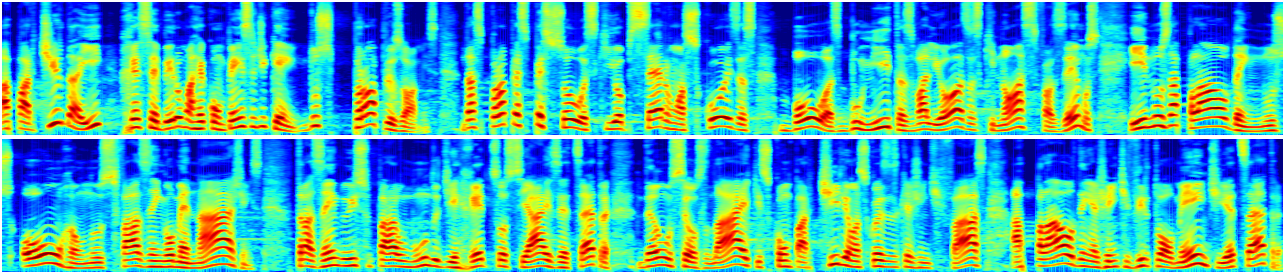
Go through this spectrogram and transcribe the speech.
a partir daí receber uma recompensa de quem? Dos próprios homens, das próprias pessoas que observam as coisas boas, bonitas, valiosas que nós fazemos e nos aplaudem, nos honram, nos fazem homenagens, trazendo isso para o mundo de redes sociais, etc. Dão os seus likes, compartilham as coisas que a gente faz, aplaudem a gente virtualmente, etc.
